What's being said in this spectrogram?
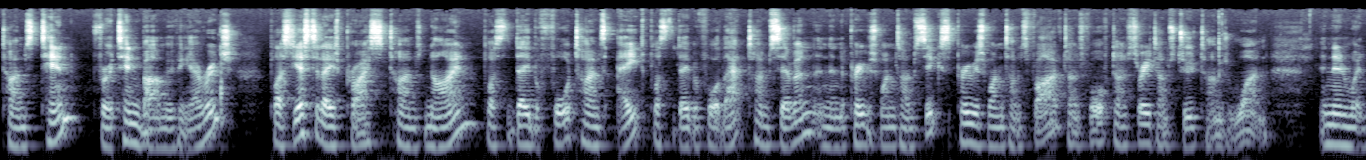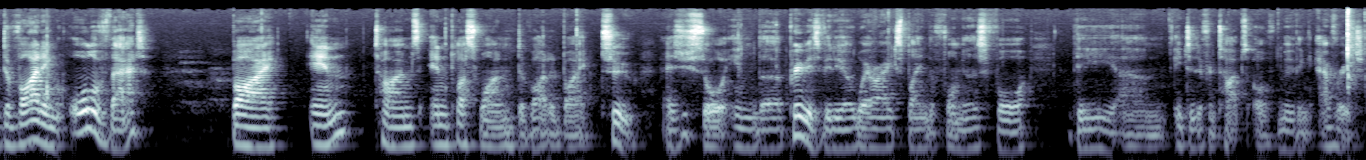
times 10 for a 10 bar moving average, plus yesterday's price times 9, plus the day before times 8, plus the day before that times 7, and then the previous one times 6, previous one times 5, times 4, times 3, times 2, times 1. And then we're dividing all of that by n times n plus 1 divided by 2, as you saw in the previous video where I explained the formulas for the um, each of different types of moving average.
